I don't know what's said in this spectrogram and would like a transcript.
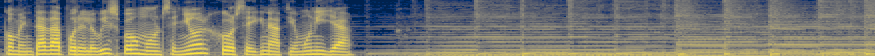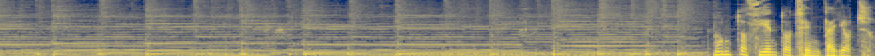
comentada por el obispo Monseñor José Ignacio Munilla. Punto 188.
